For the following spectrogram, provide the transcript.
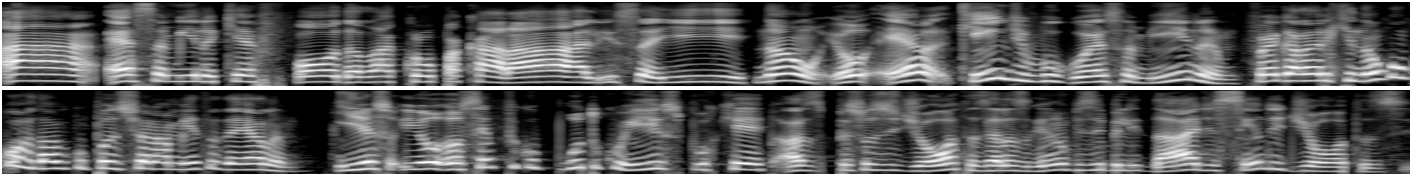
"Ah, essa mina aqui é foda, lacrou pra caralho, isso aí". Não, eu ela, quem divulgou essa mina foi a galera que não concordava com o posicionamento dela. E, isso, e eu, eu sempre fico puto com isso, porque as pessoas idiotas, elas ganham visibilidade sendo idiotas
